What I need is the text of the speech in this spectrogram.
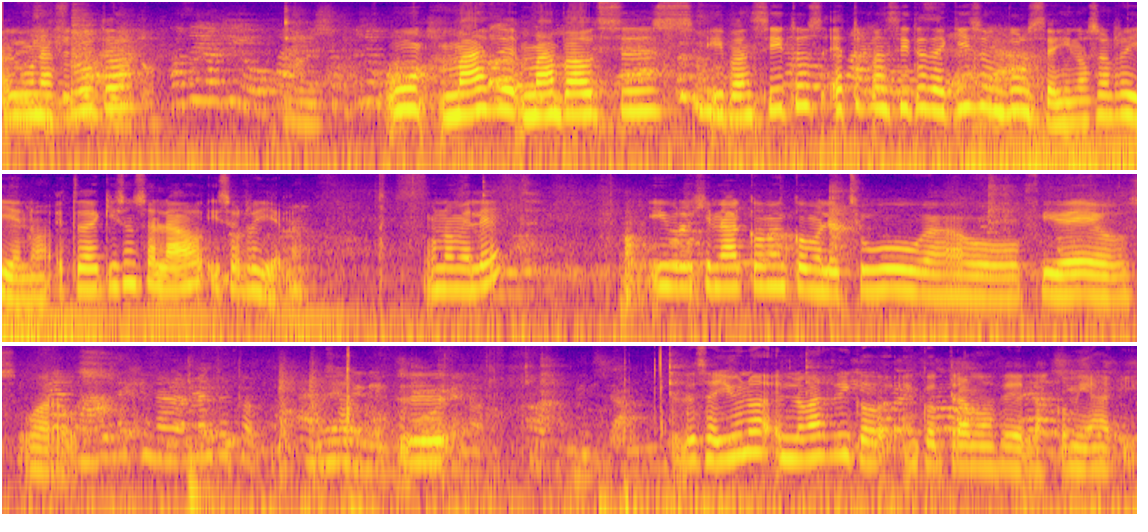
alguna fruta, un- más, de, más baozus y pancitos. Estos pancitos de aquí son dulces y no son rellenos. Estos de aquí son salados y son rellenos. Un omelette y por lo general comen como lechuga o fideos o arroz. Generalmente está. El, el desayuno es lo más rico encontramos de las comidas aquí.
